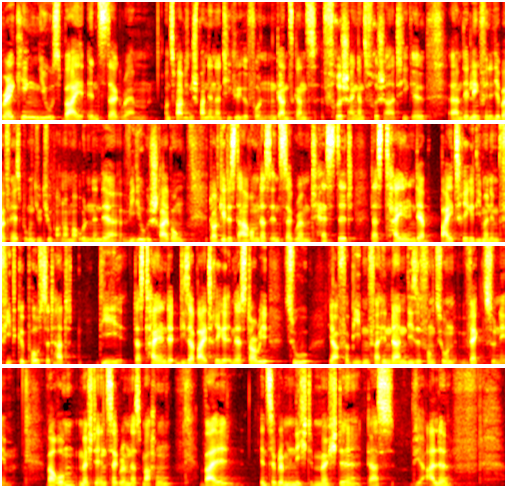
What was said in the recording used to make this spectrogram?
Breaking News bei Instagram. Und zwar habe ich einen spannenden Artikel gefunden, ganz, ganz frisch, ein ganz frischer Artikel. Ähm, den Link findet ihr bei Facebook und YouTube auch nochmal unten in der Videobeschreibung. Dort geht es darum, dass Instagram testet das Teilen der Beiträge, die man im Feed gepostet hat, die das Teilen de, dieser Beiträge in der Story zu ja, verbieten, verhindern, diese Funktion wegzunehmen. Warum möchte Instagram das machen? Weil Instagram nicht möchte, dass wir alle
